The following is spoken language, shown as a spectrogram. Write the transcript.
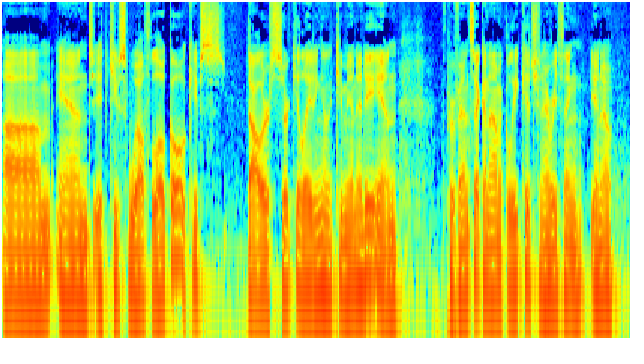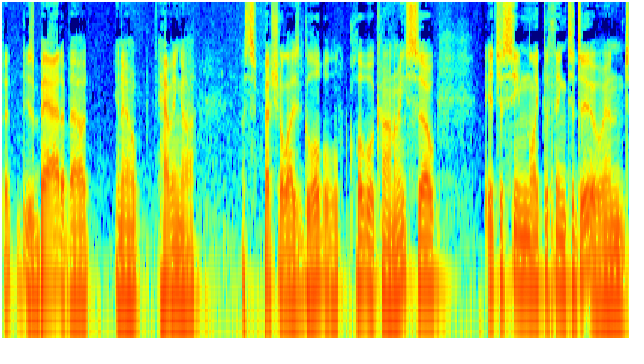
um, and it keeps wealth local. It keeps dollars circulating in the community and prevents economic leakage and everything you know that is bad about you know having a, a specialized global global economy. So it just seemed like the thing to do. And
